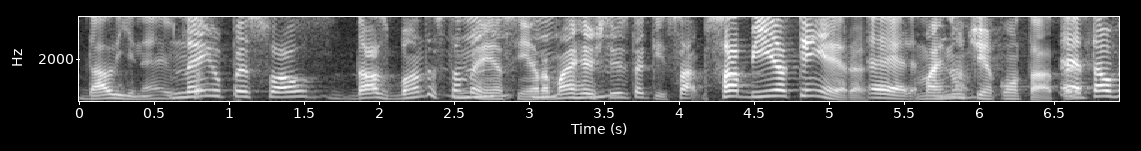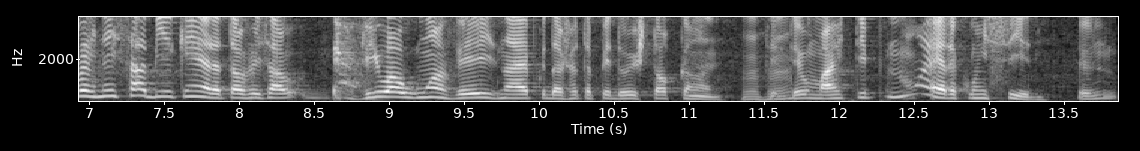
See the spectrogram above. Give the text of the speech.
dali, né? Eu só- Nem o pessoal das bandas também, Hum, assim, era hum, mais restrito aqui. Sa- Sabia quem era, Era, mas não, não. tinha contato. É, É, talvez nem sabia quem era, talvez al- viu alguma vez na época da JP2 tocando, Uhum. entendeu? Mas, tipo, não era conhecido. Eu,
